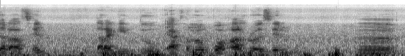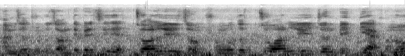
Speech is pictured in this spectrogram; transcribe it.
যারা আছেন তারা কিন্তু এখনও বহাল রয়েছেন। আমি যতটুকু জানতে পেরেছি যে চুয়াল্লিশ জন সম্ভবত চুয়াল্লিশ জন ব্যক্তি এখনও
